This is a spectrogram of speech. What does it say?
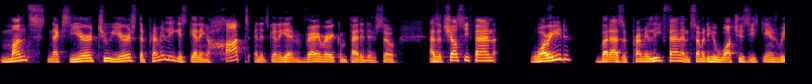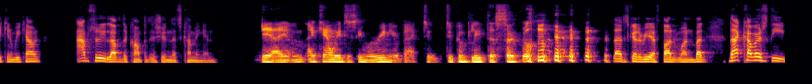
months, next year, two years, the Premier League is getting hot and it's going to get very, very competitive. So as a Chelsea fan, worried, but as a Premier League fan and somebody who watches these games week in week out, absolutely love the competition that's coming in. Yeah, I, I can't wait to see Mourinho back to to complete the circle. that's going to be a fun one. But that covers the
